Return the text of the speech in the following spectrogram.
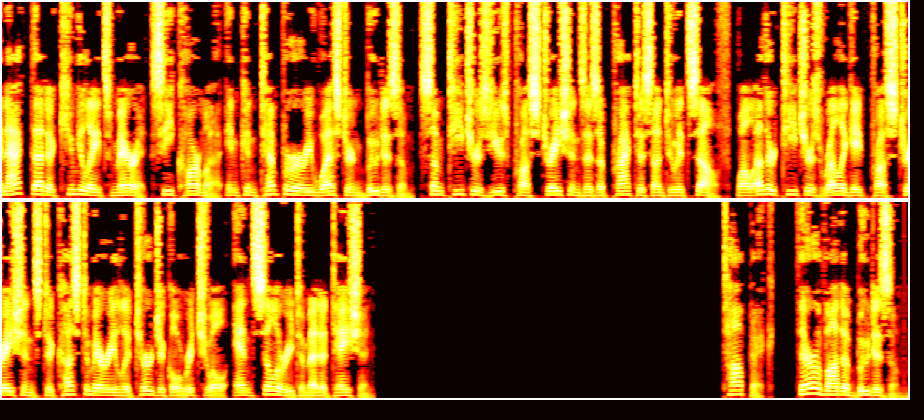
an act that accumulates merit see karma in contemporary Western Buddhism, some teachers use prostrations as a practice unto itself, while other teachers relegate prostrations to customary liturgical ritual, ancillary to meditation. Theravada Buddhism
